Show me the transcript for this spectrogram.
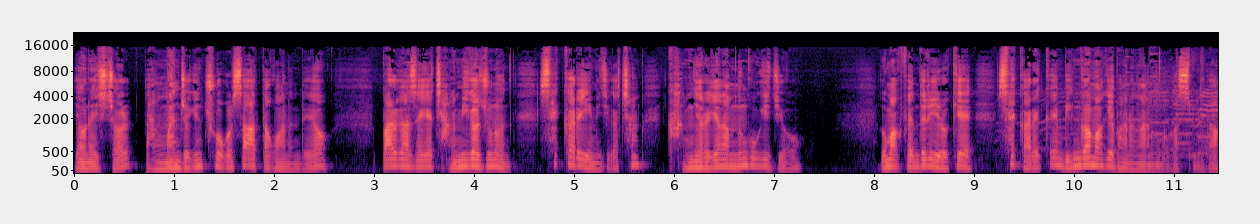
연애 시절 낭만적인 추억을 쌓았다고 하는데요. 빨간색의 장미가 주는 색깔의 이미지가 참 강렬하게 남는 곡이지요. 음악 팬들이 이렇게 색깔에 꽤 민감하게 반응하는 것 같습니다.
